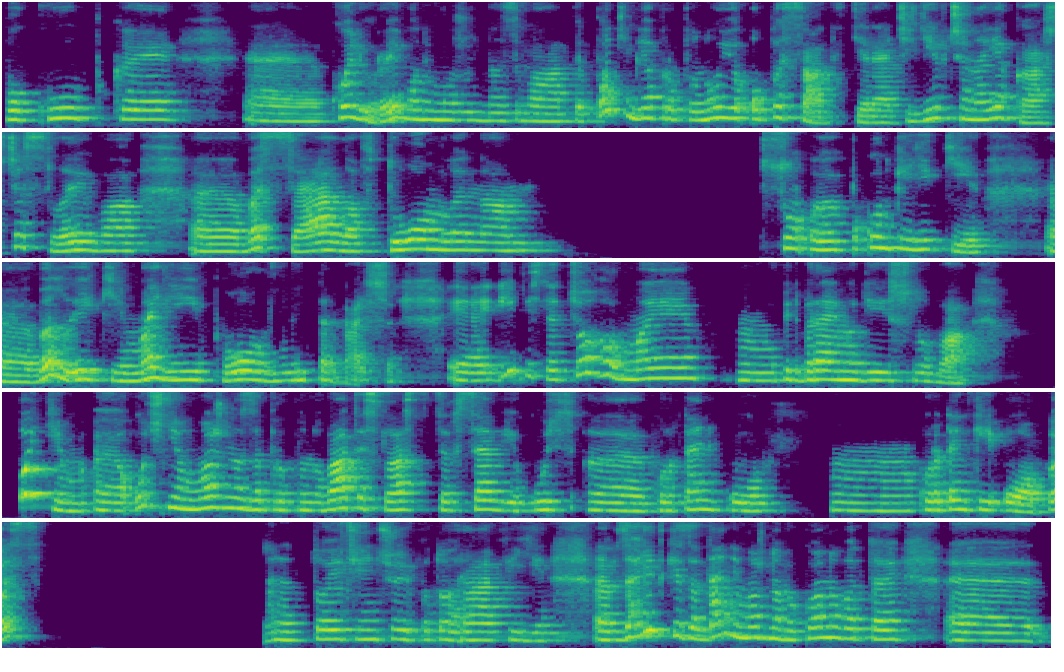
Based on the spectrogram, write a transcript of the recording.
покупки, кольори вони можуть назвати. Потім я пропоную описати ті речі. Дівчина, яка щаслива, е, весела, втомлена. Е, Пакунки які? Е, Великі, малі, повні і так далі. Е, І після цього ми підбираємо дієслова. Потім е, учням можна запропонувати скласти це все в якусь е, коротеньку, коротенький опис е, тої чи іншої фотографії. Е, Взагалі такі завдання можна виконувати е,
